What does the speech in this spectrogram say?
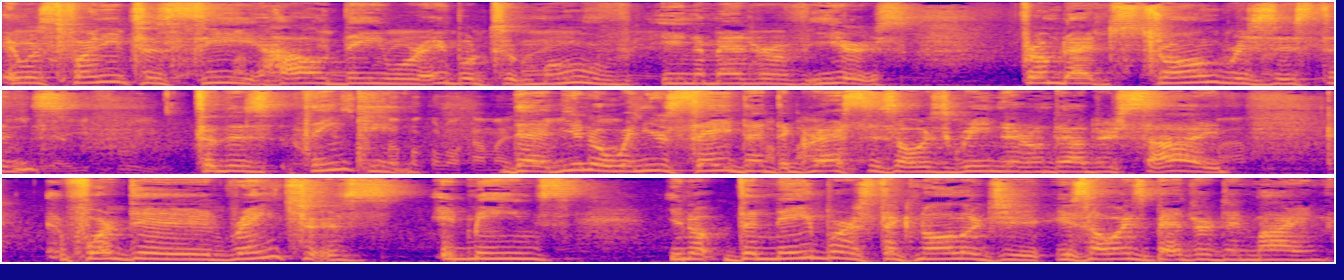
It was funny to see how they were able to move in a matter of years from that strong resistance to this thinking that, you know, when you say that the grass is always greener on the other side, for the ranchers, it means, you know, the neighbor's technology is always better than mine.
